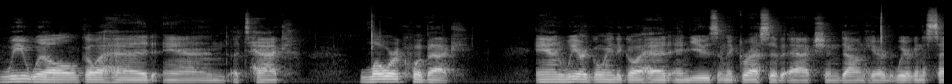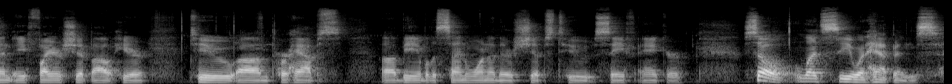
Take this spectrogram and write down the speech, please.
We will go ahead and attack lower Quebec, and we are going to go ahead and use an aggressive action down here. We're going to send a fire ship out here to um, perhaps uh, be able to send one of their ships to safe anchor. So let's see what happens.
